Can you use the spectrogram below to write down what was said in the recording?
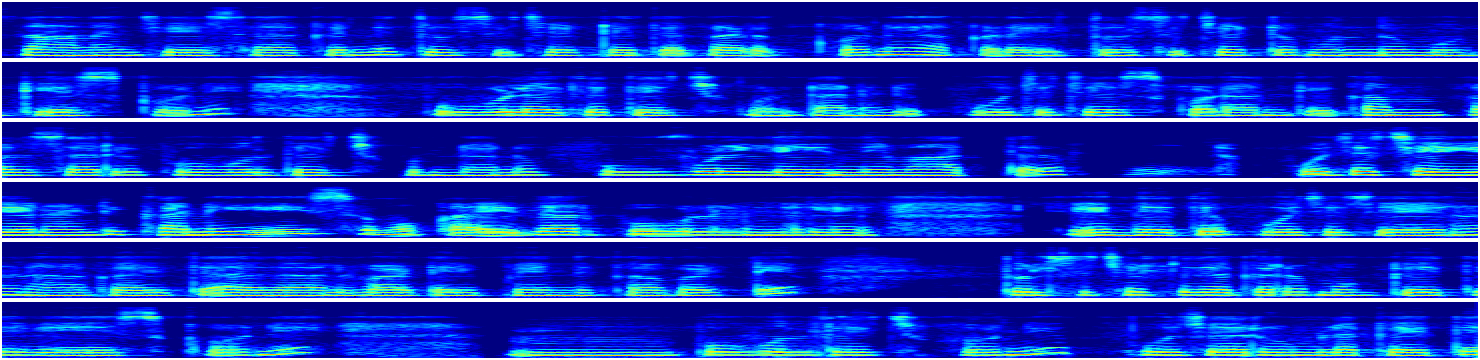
స్నానం చేశాకనే తులసి చెట్టు అయితే కడుక్కొని అక్కడ తులసి చెట్టు ముందు ముగ్గేసుకొని పువ్వులు అయితే తెచ్చుకుంటానండి. పూజ చేసుకోవడానికి కంపల్సరీ పువ్వులు తెచ్చుకుంటాను. పువ్వులు లేనిది మాత్రం పూజ చేయనండి కనీసం ఒక ఐదారు పువ్వులు లేనిదైతే పూజ చేయను. నాకైతే అది అలవాటు అయిపోయింది కాబట్టి తులసి చెట్టు దగ్గర ముగ్గు అయితే వేసుకొని పువ్వులు తెచ్చుకొని పూజ రూమ్లకు అయితే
